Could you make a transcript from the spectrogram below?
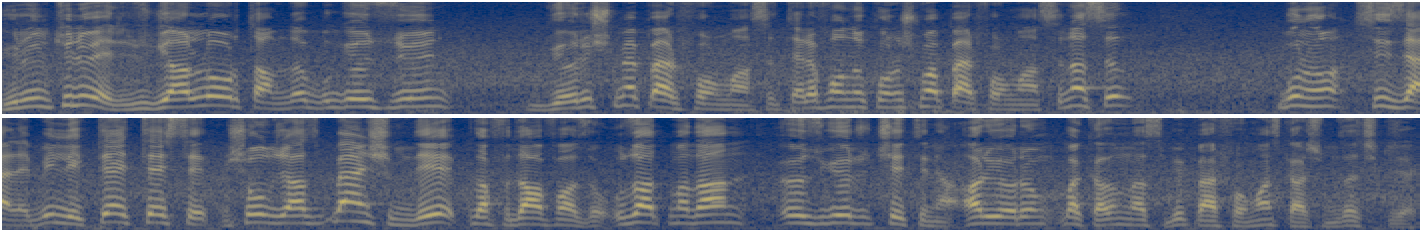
Gürültülü ve rüzgarlı ortamda bu gözlüğün görüşme performansı, telefonla konuşma performansı nasıl? Bunu sizlerle birlikte test etmiş olacağız. Ben şimdi lafı daha fazla uzatmadan Özgür Çetin'i arıyorum. Bakalım nasıl bir performans karşımıza çıkacak.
